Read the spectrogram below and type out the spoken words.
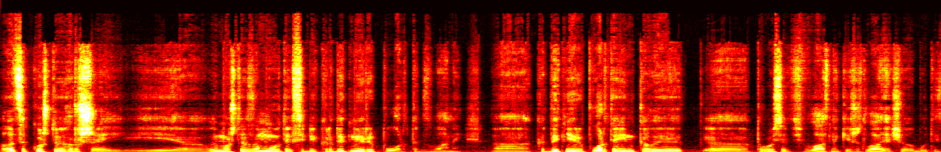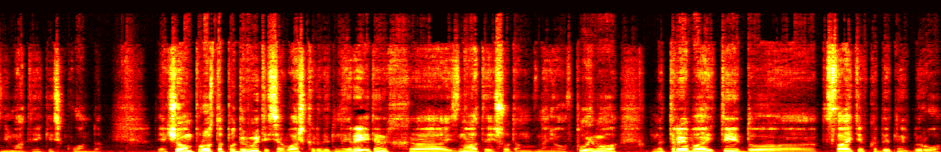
Але це коштує грошей. І е, ви можете замовити собі кредитний репорт, так званий. Кредитні репорти інколи е, просять власники житла, якщо ви будете знімати якесь кондо. Якщо вам просто подивитися ваш кредитний рейтинг е, і знати, що там на нього вплинуло, не треба йти до сайтів кредитних бюро.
